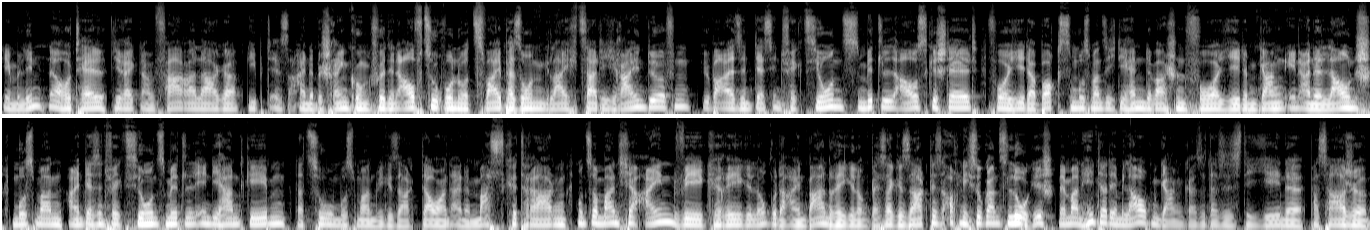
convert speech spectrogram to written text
Im Lindner Hotel direkt am Fahrerlager gibt es eine Beschränkung für den Aufzug, wo nur zwei Personen gleichzeitig rein dürfen. Überall sind Desinfektionsmittel ausgestellt. Vor jeder Box muss man sich die Hände waschen. Vor jedem Gang in eine Lounge muss muss man ein Desinfektionsmittel in die Hand geben. Dazu muss man, wie gesagt, dauernd eine Maske tragen. Und so manche Einwegregelung oder Einbahnregelung, besser gesagt, ist auch nicht so ganz logisch. Wenn man hinter dem Laubengang, also das ist die jene Passage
